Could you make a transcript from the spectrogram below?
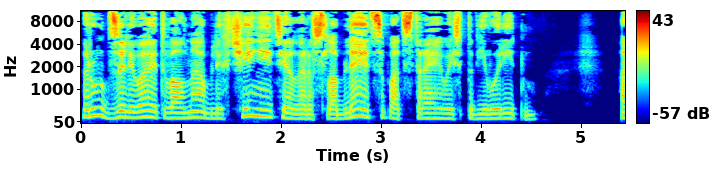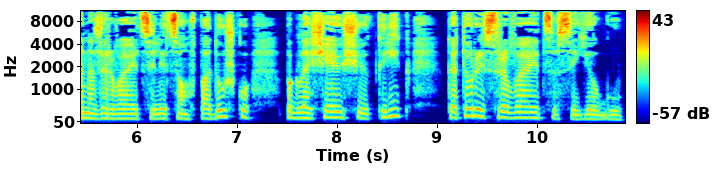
Рут заливает волна облегчения, тело расслабляется, подстраиваясь под его ритм. Она зарывается лицом в подушку, поглощающую крик, который срывается с ее губ.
